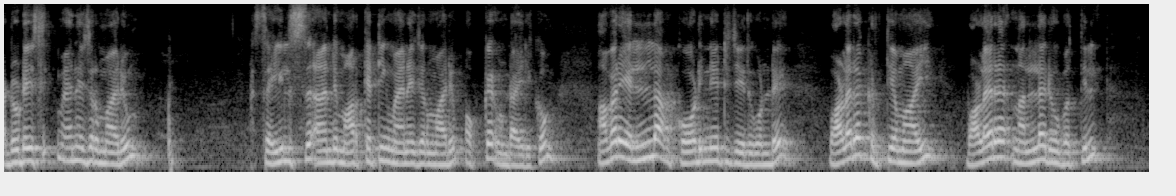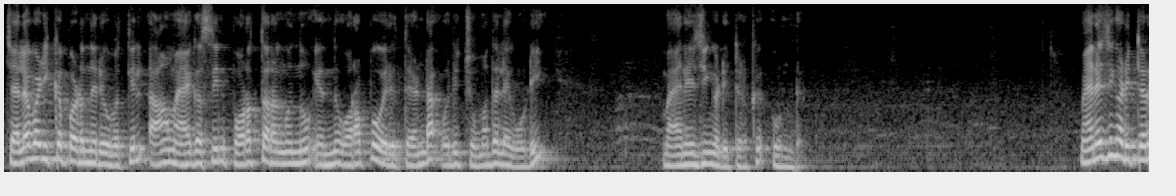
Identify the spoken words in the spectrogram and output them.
അഡ്വർടൈസിംഗ് മാനേജർമാരും സെയിൽസ് ആൻഡ് മാർക്കറ്റിംഗ് മാനേജർമാരും ഒക്കെ ഉണ്ടായിരിക്കും. അവരെ എല്ലാം കോർഡിനേറ്റ് ചെയ്തുകൊണ്ട് വളരെ കൃത്യമായി വളരെ നല്ല രൂപത്തിൽ ചെലവഴിക്കപ്പെടുന്ന രൂപത്തിൽ ആ മാഗസിൻ പുറത്തിറങ്ങുന്നു എന്ന് ഉറപ്പുവരുത്തേണ്ട ഒരു ചുമതല കൂടി മാനേജിംഗ് എഡിറ്റർക്ക് ഉണ്ട്. മാനേജിംഗ് എഡിറ്റർ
